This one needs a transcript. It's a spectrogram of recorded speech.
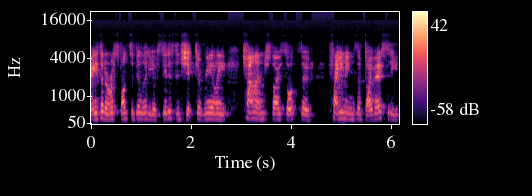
Is it a responsibility of citizenship to really challenge those sorts of framings of diversity.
